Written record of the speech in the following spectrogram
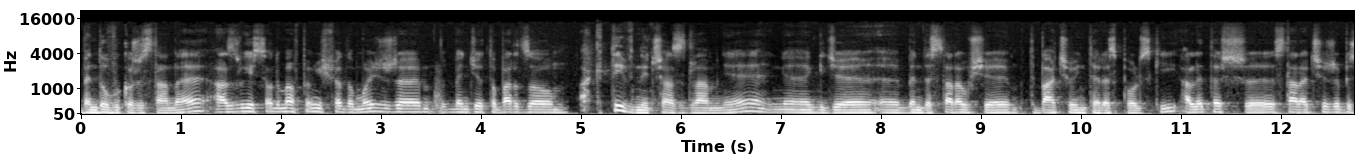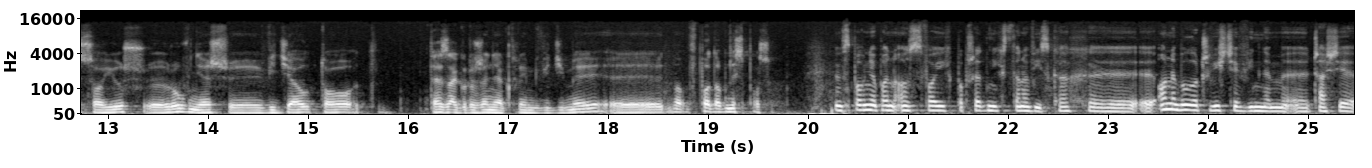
będą wykorzystane, a z drugiej strony mam w pełni świadomość, że będzie to bardzo aktywny czas dla mnie, e, gdzie e, będę starał się dbać o interes Polski, ale też starać się, żeby Sojusz również widział to, te zagrożenia, które my widzimy no, w podobny sposób. Wspomniał Pan o swoich poprzednich stanowiskach. Y, y, one były oczywiście w innym y, czasie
